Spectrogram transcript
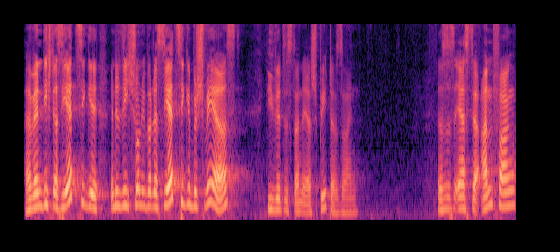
Wenn dich das jetzige, wenn du dich schon über das jetzige beschwerst, wie wird es dann erst später sein? Das ist erst der Anfang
